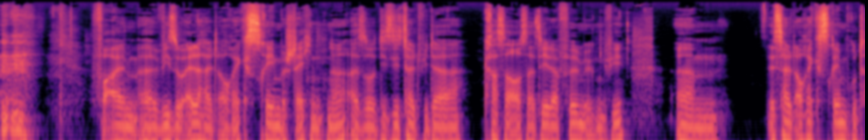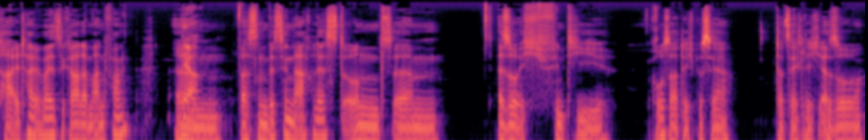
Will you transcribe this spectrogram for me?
vor allem äh, visuell halt auch extrem bestechend, ne? Also die sieht halt wieder krasser aus als jeder Film irgendwie. Ähm, ist halt auch extrem brutal teilweise, gerade am Anfang. Ähm, Was ein bisschen nachlässt und ähm, also ich finde die großartig bisher. Tatsächlich. Also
